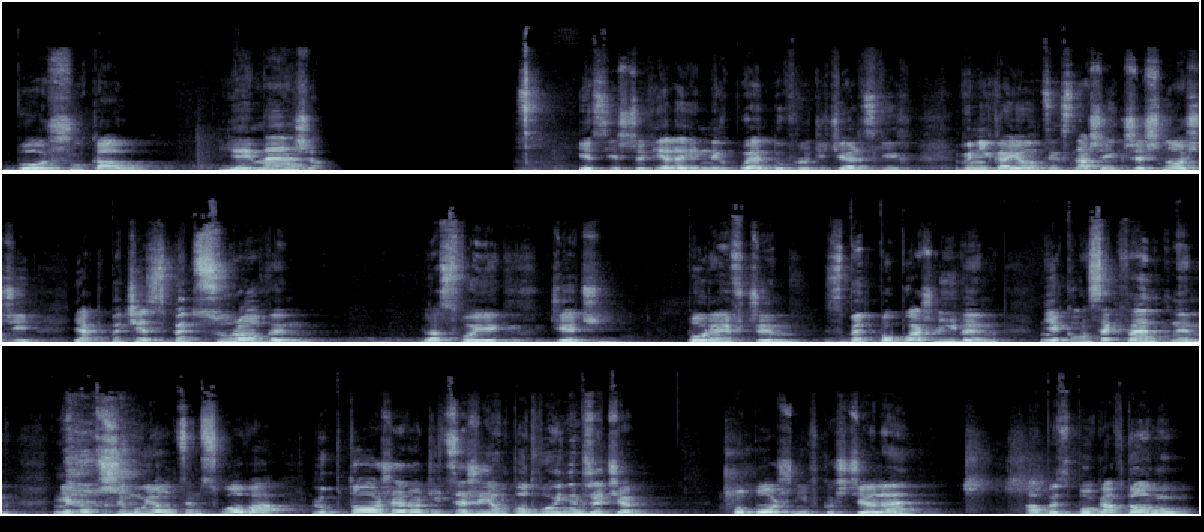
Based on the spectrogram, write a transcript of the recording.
bo szukał jej męża. Jest jeszcze wiele innych błędów rodzicielskich wynikających z naszej grzeszności, jak bycie zbyt surowym dla swoich dzieci, porywczym, zbyt pobłażliwym, niekonsekwentnym, niedotrzymującym słowa, lub to, że rodzice żyją podwójnym życiem. Pobożni w kościele, a bez Boga w domu.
